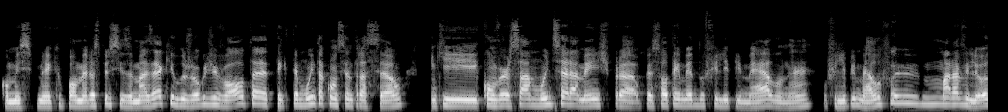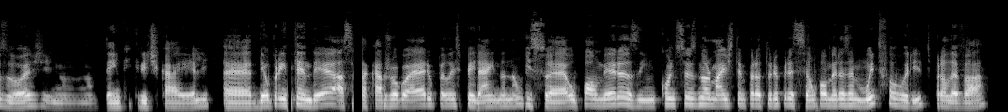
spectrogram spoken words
como esse meio que o Palmeiras precisa. Mas é aquilo, o jogo de volta tem que ter muita concentração, tem que conversar muito seriamente para O pessoal tem medo do Felipe Melo, né? O Felipe Melo foi maravilhoso hoje, não, não tenho que criticar ele. É, deu para entender a sacar o jogo aéreo pela experiência, ainda não. Isso, é o Palmeiras, em condições normais de temperatura e pressão, o Palmeiras é muito favorito para levar.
